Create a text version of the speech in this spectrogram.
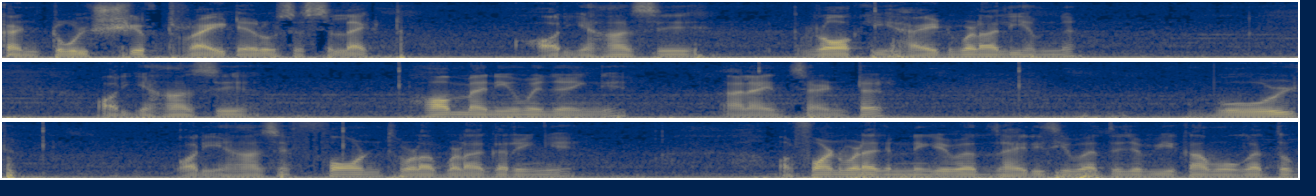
कंट्रोल शिफ्ट राइट एरो से सिलेक्ट और यहाँ से रॉ की हाइट बढ़ा ली हमने। और यहाँ से होम मेन्यू में जाएँगे अलाइन सेंटर बोल्ड और यहाँ से फ़ॉन्ट थोड़ा बड़ा करेंगे। और फ़ॉन्ट बड़ा करने के बाद ज़ाहिर सी बात है, जब ये काम होगा तो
